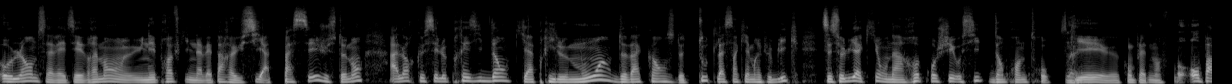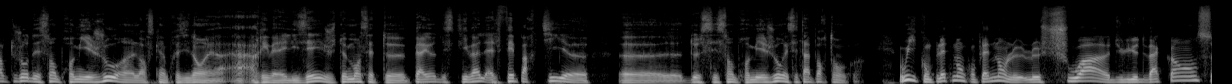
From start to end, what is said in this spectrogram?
Hollande, ça avait été vraiment une épreuve qu'il n'avait pas réussi à passer justement, alors que c'est le président qui a pris le moins de vacances de toute la Ve République. C'est celui à qui on a reproché aussi d'en prendre trop, ce qui est euh, complètement fou. On parle toujours des 100 premiers jours hein, lorsqu'un président arrive à l'Élysée. Justement, cette euh, période estivale, elle fait partie de ces 100 premiers jours et c'est important. quoi. Oui, complètement, complètement. Le, choix du lieu de vacances,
